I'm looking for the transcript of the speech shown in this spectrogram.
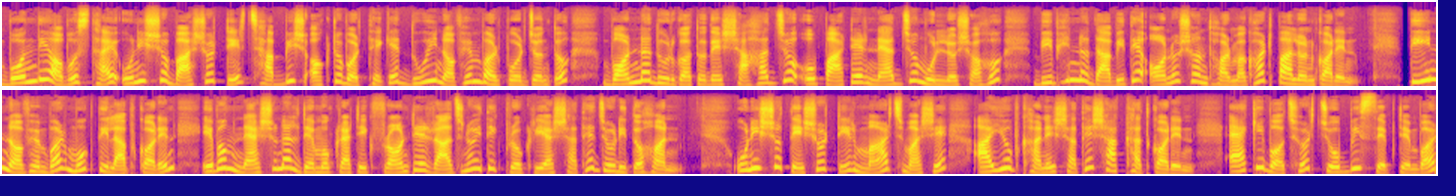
বন্দি অবস্থায় উনিশশো বাষট্টির ২৬ অক্টোবর থেকে দুই নভেম্বর পর্যন্ত বন্যা দুর্গতদের সাহায্য ও পাটের ন্যায্য মূল্যসহ বিভিন্ন দাবিতে অনশন ধর্মঘট পালন করেন। তিন নভেম্বর মুক্তি লাভ করেন এবং ন্যাশনাল ডেমোক্র্যাটিক ফ্রন্টের রাজনৈতিক প্রক্রিয়ার সাথে জড়িত হন। উনিশশো মার্চ মাসে আইয়ুব খানের সাথে সাক্ষাৎ করেন। একই বছর ২৪ সেপ্টেম্বর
